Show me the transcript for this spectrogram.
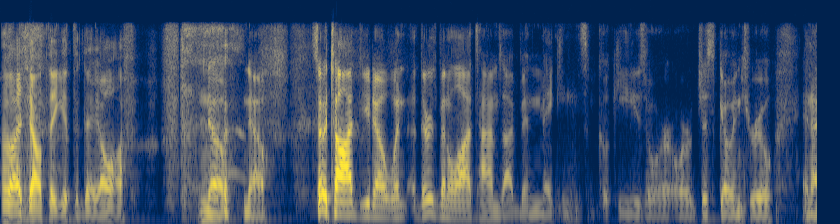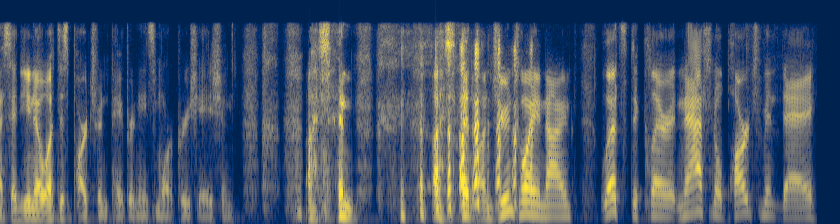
Well, I doubt they get the day off. No, no. So Todd, you know, when there's been a lot of times I've been making some cookies or or just going through, and I said, you know what, this parchment paper needs more appreciation. I said, I said on June 29th, let's declare it National Parchment Day,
